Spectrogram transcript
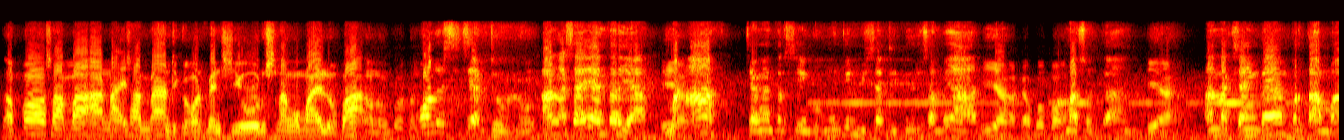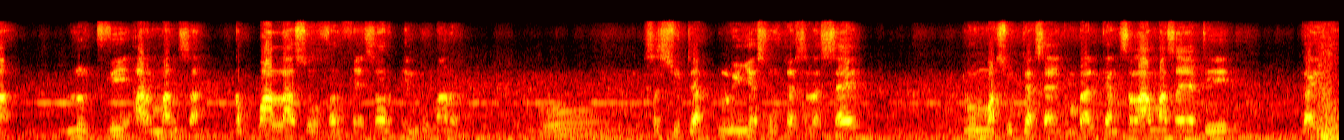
Apa sama anaknya sampean di pensiun senang omahe lho pak? Ngono mboten mulai sejak dulu anak saya ntar ya Iya. maaf jangan tersinggung. Mungkin bisa ditiru sampean. Iya gak apa-apa. Masukkan. Iya. Anak saya yang pertama Lutfi Armansa kepala supervisor Indomaret sesudah kuliah sudah selesai rumah sudah saya kembalikan selama saya di Kairo.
